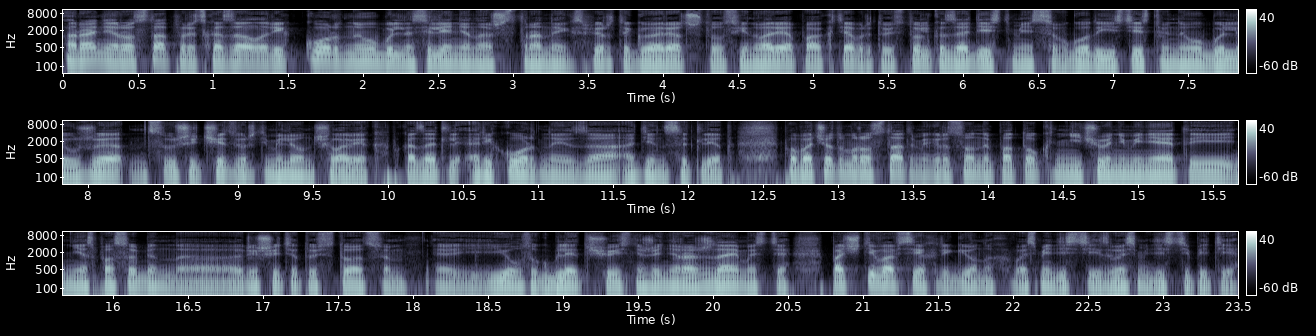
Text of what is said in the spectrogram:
Ранее Росстат предсказал рекордную убыль населения нашей страны. Эксперты говорят, что с января по октябрь, то есть только за 10 месяцев года, естественные убыли уже свыше четверти миллиона человек. Показатели рекордные за 11 лет. По подсчетам Росстата, миграционный поток ничего не меняет и не способен э, решить эту ситуацию. Э, Ее усугубляет еще и снижение рождаемости почти во всех регионах, 80 из 85.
